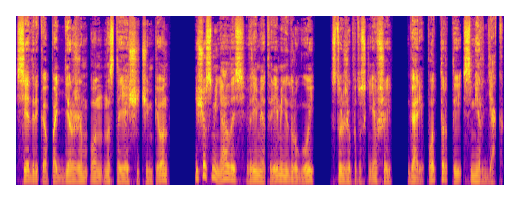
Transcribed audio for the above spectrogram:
«Седрика поддержим, он настоящий чемпион» еще сменялась время от времени другой, столь же потускневший «Гарри Поттер, ты смердяк».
